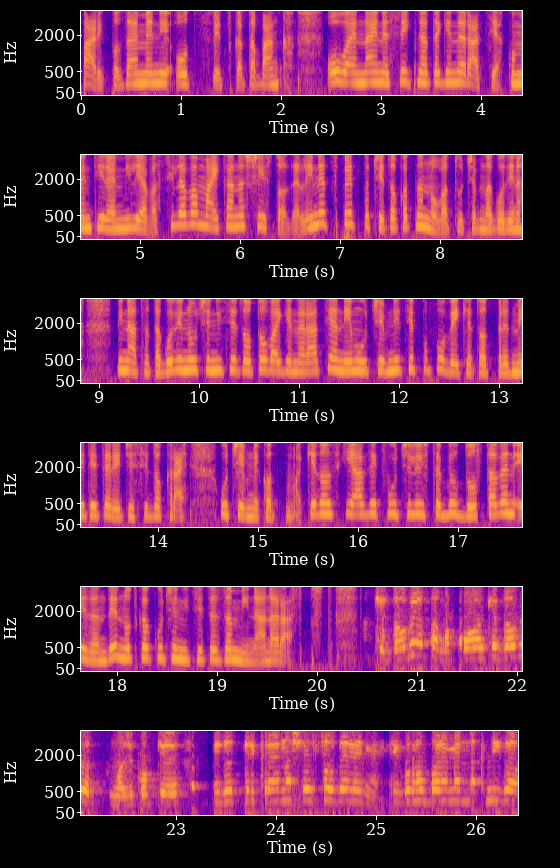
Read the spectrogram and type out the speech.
пари позајмени од Светската банка. Ова е најнесреќната генерација, коментира Емилија Василева, мајка на 600 деленец пред почетокот на новата учебна година. Минатата година учениците од оваа генерација нема учебници по повеќето од предметите речиси до крај. Учебникот по македонски јазик во училиште бил доставен еден ден откако учениците заминаа на распуст. Ке добијат, ама кога ќе добијат? Може кога ќе идат при крај на 600 одделение. Сигурно барем една книга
